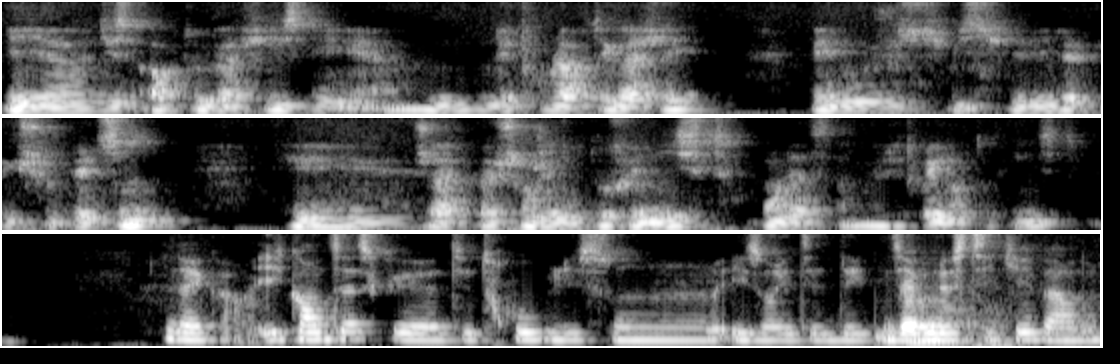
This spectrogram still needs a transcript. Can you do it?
Et euh, dysorthographie, c'est euh, des troubles orthographiques. Et donc je suis suivi depuis que je suis petit. Et j'arrive pas à changer d'orthophoniste. Bon là, ça, j'ai trouvé une orthophoniste. D'accord. Et quand est-ce que tes troubles ils sont, ils ont été diagnostiqués, pardon?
